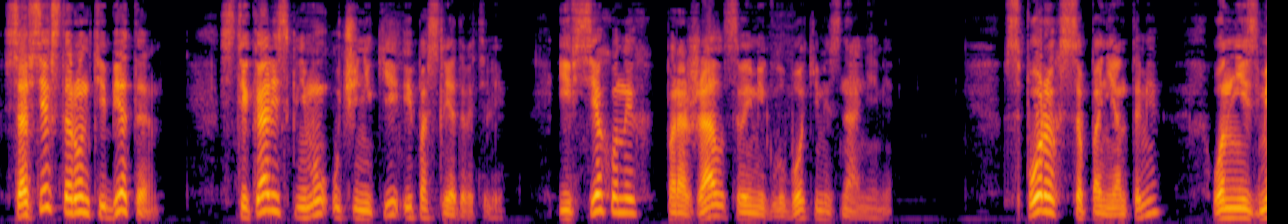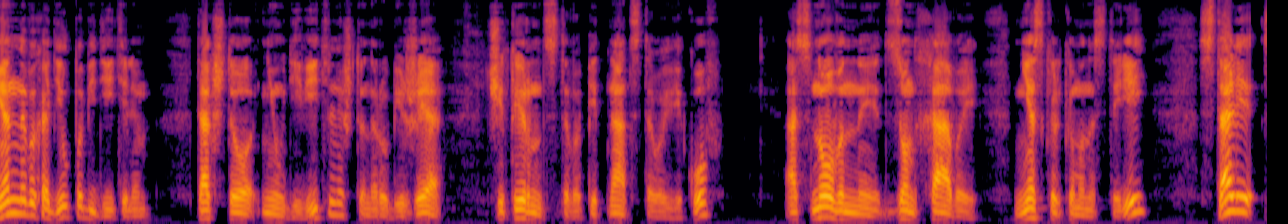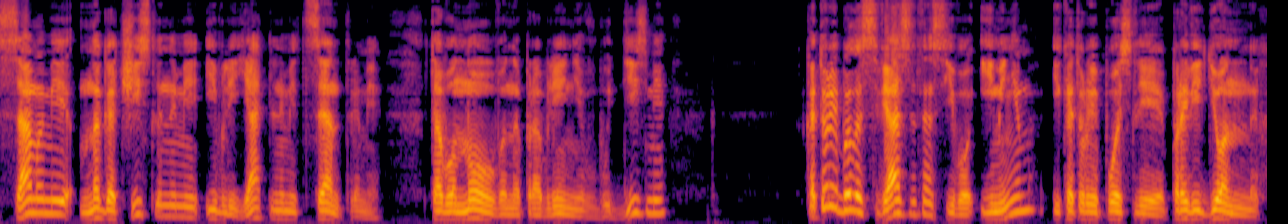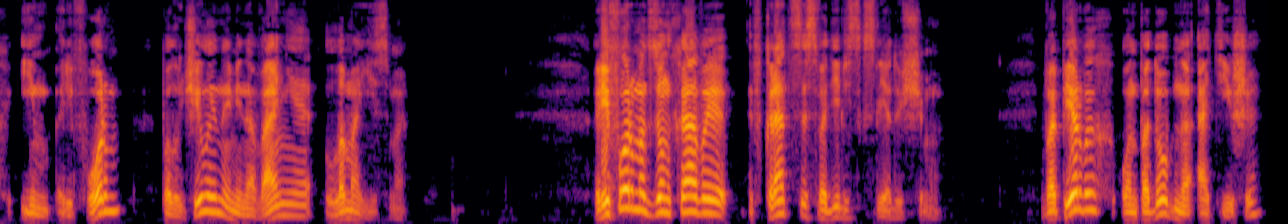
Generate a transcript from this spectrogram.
Со всех сторон Тибета стекались к нему ученики и последователи, и всех он их поражал своими глубокими знаниями. В спорах с оппонентами он неизменно выходил победителем, так что неудивительно, что на рубеже XIV-XV веков основанные Дзонхавой несколько монастырей стали самыми многочисленными и влиятельными центрами того нового направления в буддизме, которое было связано с его именем и которое после проведенных им реформ получило наименование ламаизма. Реформы Дзонхавы вкратце сводились к следующему. Во-первых, он, подобно Атише,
